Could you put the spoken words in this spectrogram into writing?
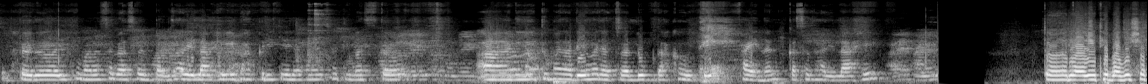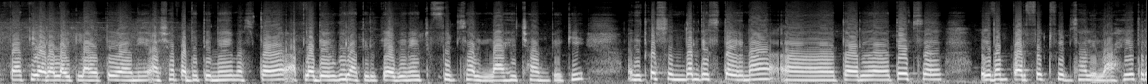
चला. तर इथे मला सगळा स्वयंपाक झालेला आहे. भाकरी केल्या माझ्यासाठी मस्त. आणि तुम्हाला देवाऱ्याचा लुक दाखवते. फायनल कसं झालेलं आहे. तर इथे बघू शकता की याला लाइट लावते आणि अशा पद्धतीने मस्त आपल्या देवघरातील कॅबिनेट फिट झालेलं आहे छानपैकी. आणि इतकं सुंदर दिसतंय ना तर तेच एकदम परफेक्ट फिट झालेलं आहे. तर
